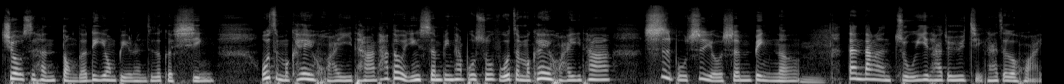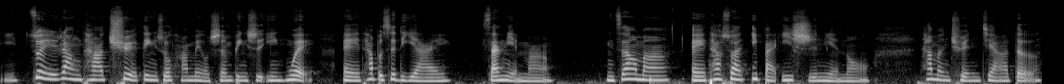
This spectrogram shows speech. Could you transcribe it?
就是很懂得利用别人的这个心。我怎么可以怀疑他？他都已经生病，他不舒服，我怎么可以怀疑他是不是有生病呢？嗯。但当然，主意他就去解开这个怀疑。最让他确定说他没有生病，是因为，诶，他不是离癌三年吗？你知道吗？诶，他算一百一十年哦，他们全家的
